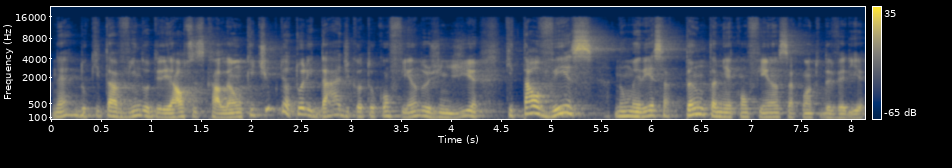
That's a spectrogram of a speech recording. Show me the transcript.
né, do que está vindo de alto escalão, que tipo de autoridade que eu estou confiando hoje em dia, que talvez não mereça tanta minha confiança quanto deveria.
